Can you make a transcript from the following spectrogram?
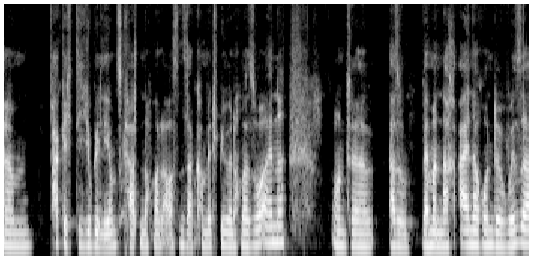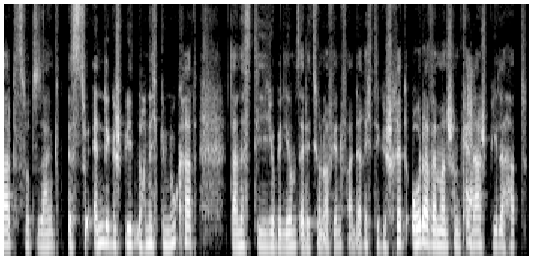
ähm, packe ich die Jubiläumskarten nochmal aus und sage, komm, jetzt spielen wir nochmal so eine. Und äh, also wenn man nach einer Runde Wizard sozusagen bis zu Ende gespielt noch nicht genug hat, dann ist die Jubiläumsedition auf jeden Fall der richtige Schritt. Oder wenn man schon Kennerspiele ja. hat,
